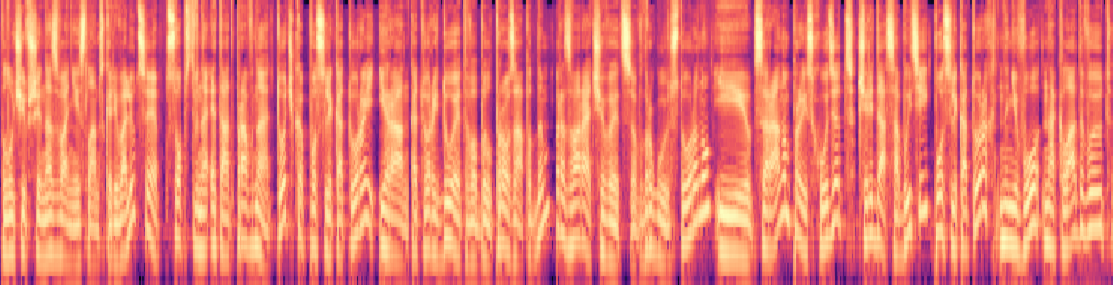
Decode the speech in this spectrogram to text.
получившее название «Исламская революция». Собственно, это отправная точка, после которой Иран, который до этого был прозападным, разворачивается в другую сторону, и с Ираном происходит череда событий, после которых на него накладывают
